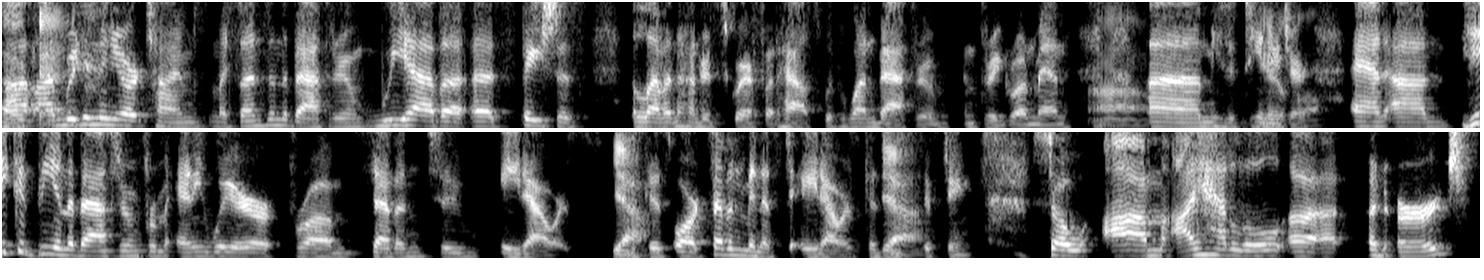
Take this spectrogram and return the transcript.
Um, I'm reading the New York Times. My son's in the bathroom. We have a, a spacious 1,100 square foot house with one bathroom and three grown men. Oh, Um, he's a teenager, beautiful. and um, he could be in the bathroom from anywhere from seven to eight hours. Yeah. because or seven minutes to eight hours because Yeah. he's 15. So um, I had a little uh, an urge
